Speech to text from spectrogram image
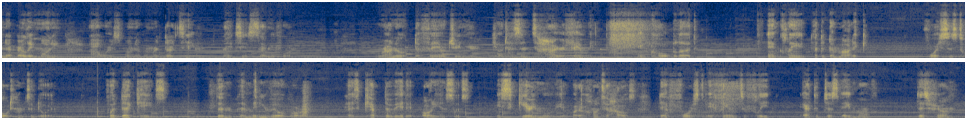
In the early morning hours on November 13, 1974, Ronald DeFeo Jr. killed his entire family in cold blood and claimed that the demonic voices told him to do it. For decades, the Amityville horror has captivated audiences. A scary movie about a haunted house that forced a family to flee after just a month. This film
